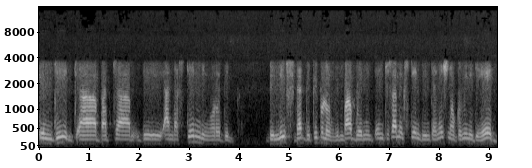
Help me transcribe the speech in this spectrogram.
Indeed, uh, but um, the understanding or the belief that the people of Zimbabwe and, and to some extent the international community had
